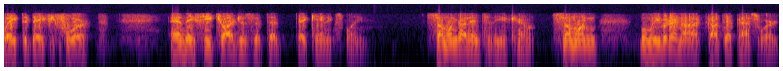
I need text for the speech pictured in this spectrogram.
late the day before, and they see charges that, that they can't explain. Someone got into the account. Someone, believe it or not, got their password.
